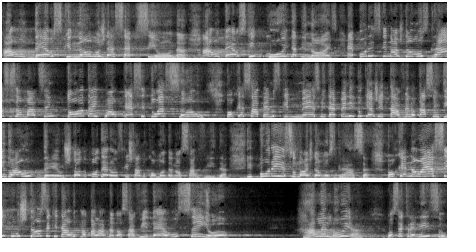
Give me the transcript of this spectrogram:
há um Deus que não nos decepciona, há um Deus que cuida de nós. É por isso que nós damos graças, amados, em toda e qualquer situação, porque sabemos que mesmo, independente do que a gente está vendo ou está sentindo, há um Deus todo-poderoso que está no comando da nossa vida. E por isso nós damos graça, porque não é a circunstância que dá a última palavra na nossa nossa vida é o Senhor. Aleluia! Você crê nisso?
